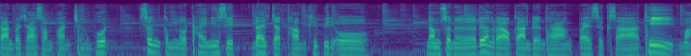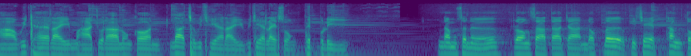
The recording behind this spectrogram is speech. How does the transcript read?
การประชาสัมพันธ์เชิงพุทธ ซึ่งกำหนดให้นิสิตได้จัดทำคลิปวิดีโอนำเสนอเรื่องราวการเดินทางไปศึกษาที่มหาวิทยาลัย มหาจุฬาลงกรณราชวิทยาลัย วิทยาลัยสงฆ์เพชรบุรีนำเสนอรองศาสตราจารย์ ดร พิเชษทั้งโต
